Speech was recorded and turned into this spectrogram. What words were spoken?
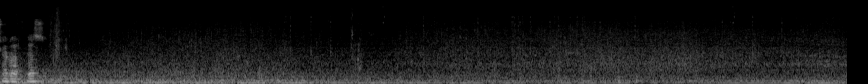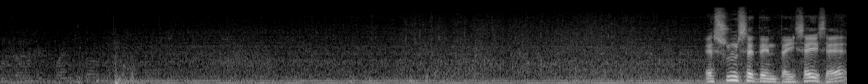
Gracias. Punto de recuento. Es un 76, ¿eh?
